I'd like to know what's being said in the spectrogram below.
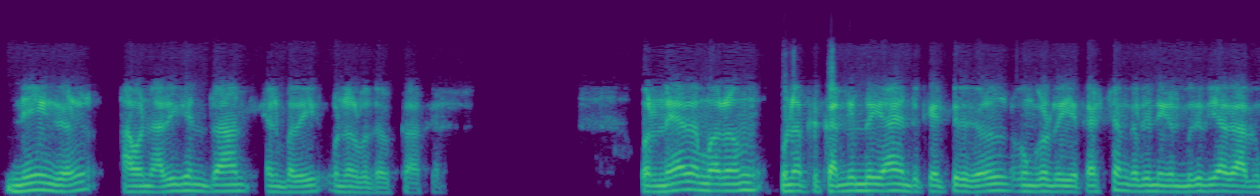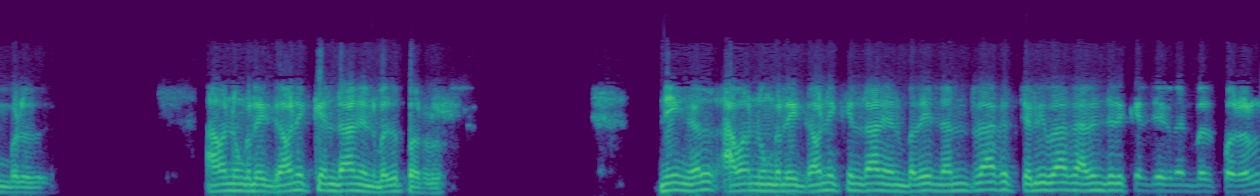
நீங்கள் அவன் அறிகின்றான் என்பதை உணர்வதற்காக. ஒரு நேரம் வரும் உனக்கு கண்ணிந்தையா என்று கேட்பீர்கள் உங்களுடைய கஷ்டங்களில் நீங்கள் மிகுதியாக ஆகும் பொழுது அவன் உங்களை கவனிக்கின்றான் என்பது பொருள். நீங்கள் அவன் உங்களை கவனிக்கின்றான் என்பதை நன்றாக தெளிவாக அறிந்திருக்கின்றீர்கள் என்பது பொருள்.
